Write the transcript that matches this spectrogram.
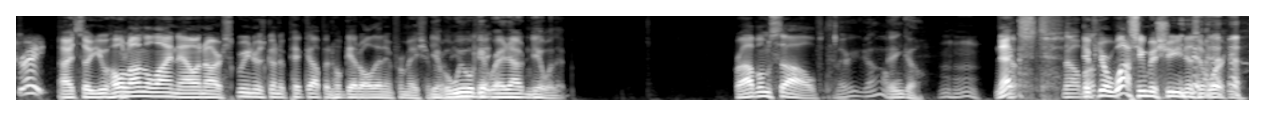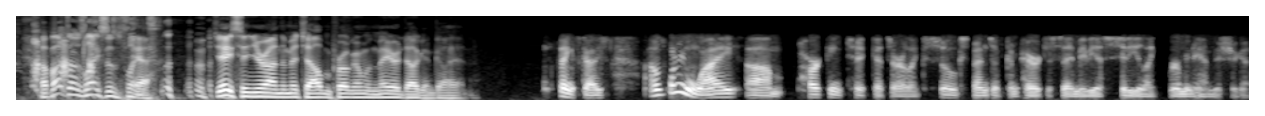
great. All right, so you hold on the line now, and our screener is going to pick up and he'll get all that information Yeah, from but you, we will okay? get right out and deal with it. Problem solved. There you go. Bingo. Mm-hmm. Next, Now if your washing machine isn't working. How about those license plates? Jason, you're on the Mitch Albom program with Mayor Duggan. Go ahead. Thanks, guys. I was wondering why um, parking tickets are like so expensive compared to, say, maybe a city like Birmingham, Michigan.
